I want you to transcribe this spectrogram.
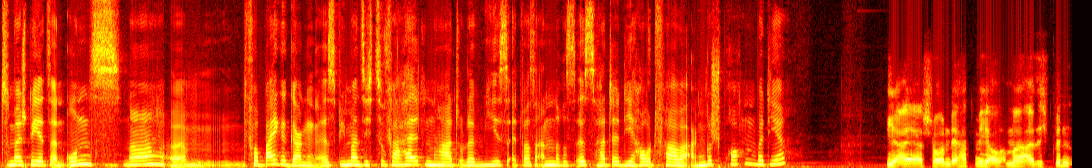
zum Beispiel jetzt an uns ne, ähm, vorbeigegangen ist, wie man sich zu verhalten hat oder wie es etwas anderes ist? Hat er die Hautfarbe angesprochen bei dir? Ja, ja, schon. Der hat mich auch immer, also ich bin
